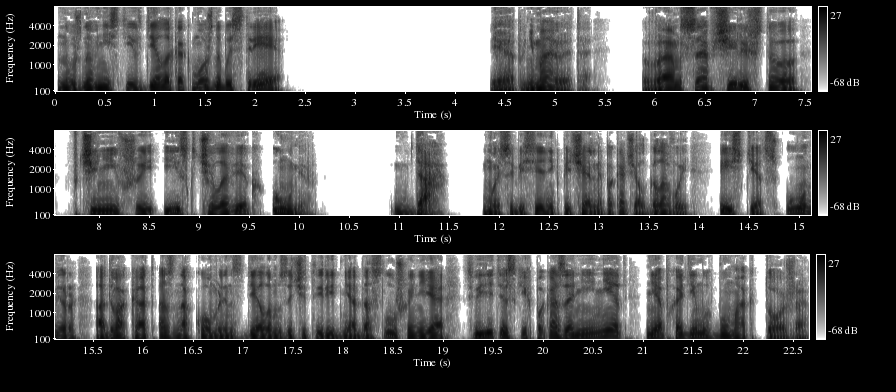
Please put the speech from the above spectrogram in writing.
нужно внести в дело как можно быстрее. Я понимаю это. Вам сообщили, что вчинивший иск человек умер? Да, мой собеседник печально покачал головой. Истец умер, адвокат ознакомлен с делом за четыре дня до слушания, свидетельских показаний нет, необходимых бумаг тоже.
